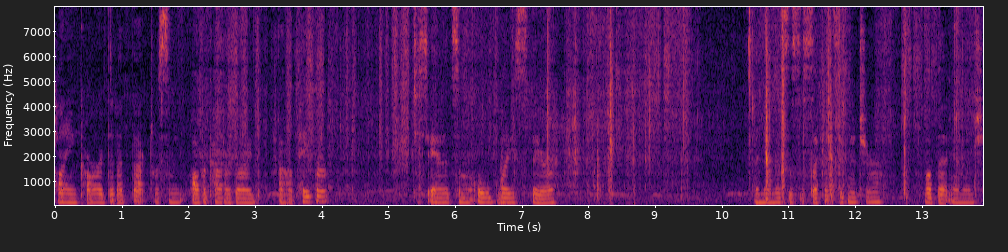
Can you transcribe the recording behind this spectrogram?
playing card that I've backed with some avocado dyed uh, paper. Just added some old lace there. And then this is the second signature. Love that image.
